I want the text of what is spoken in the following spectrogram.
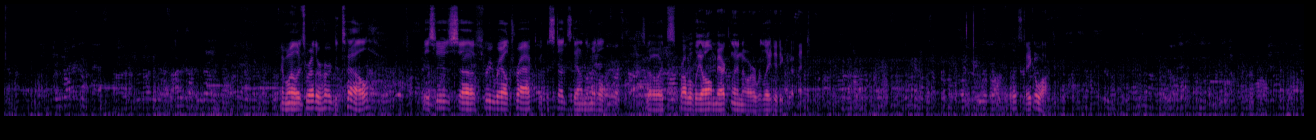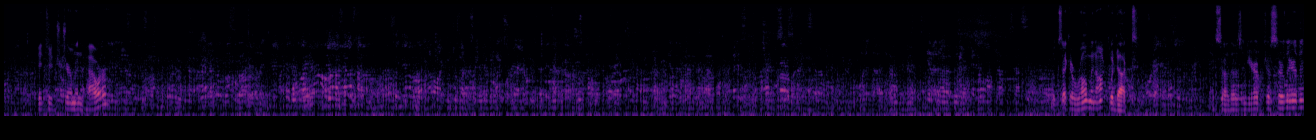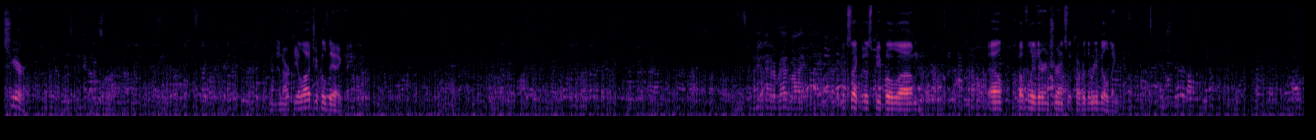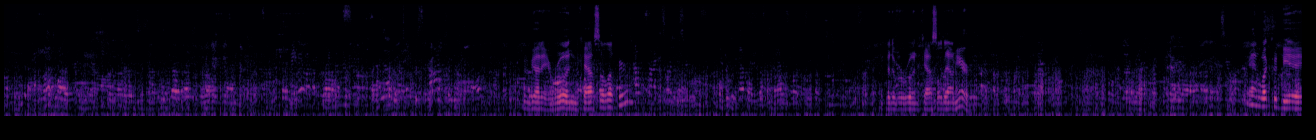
And while it's rather hard to tell, this is a three rail track with the studs down the middle. So it's probably all Märklin or related equipment. Let's take a walk. Vintage German power. Looks like a Roman aqueduct. I saw those in Europe just earlier this year. And an archaeological dig. Looks like those people, um, well, hopefully their insurance will cover the rebuilding. We've got a ruined castle up here. Bit of a ruined castle down here. And what could be a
